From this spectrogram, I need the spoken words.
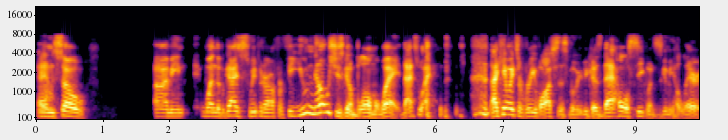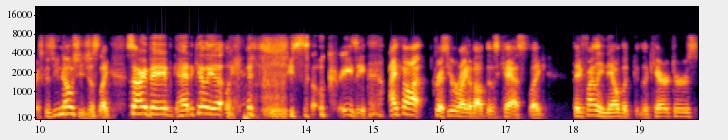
Yeah. and so I mean, when the guy's sweeping her off her feet, you know she's gonna blow him away. That's why I can't wait to rewatch this movie because that whole sequence is gonna be hilarious. Because you know she's just like, "Sorry, babe, had to kill you." Like she's so crazy. I thought, Chris, you're right about this cast. Like they finally nailed the the characters,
